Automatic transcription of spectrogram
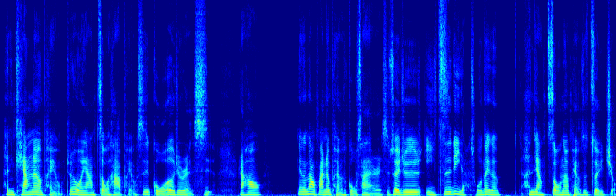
很强那个朋友，就是我想揍他的朋友，是国二就认识，然后那个闹翻那个朋友是国三才认识，所以就是以资历来说，那个很想揍那个朋友是最久。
